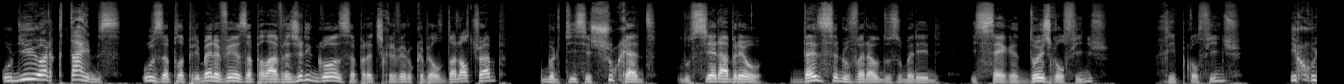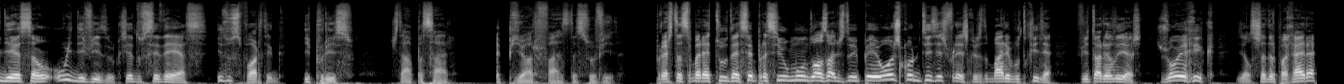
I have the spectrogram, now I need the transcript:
O New York Times usa pela primeira vez a palavra geringonça para descrever o cabelo de Donald Trump. Uma notícia chocante. Luciana Abreu dança no varão do Zumarine e cega dois golfinhos. Rip golfinhos. E reconheçam o indivíduo que é do CDS e do Sporting e por isso está a passar a pior fase da sua vida. Por esta semana é tudo, é sempre assim o mundo aos olhos do IP, hoje com notícias frescas de Mário Boterrilha, Vitória Elias, João Henrique e Alexandre Parreira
